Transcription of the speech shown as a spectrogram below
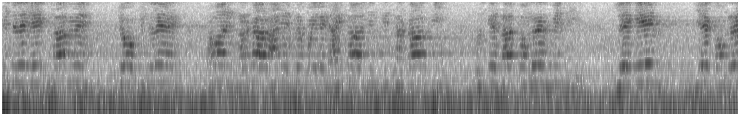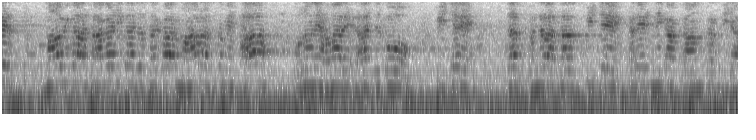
पिछले एक साल में, जो पिछले हमारी सरकार आने से पहले ढाई साल जिनकी सरकार थी, उसके साथ कांग्रेस भी थी। लेकिन ये कांग्रेस महाविकास आघाड़ी का जो सरकार महाराष्ट्र में था, उन्होंने हमारे राज्य को पीछे 10-15 साल पीछे खदेड़ने का काम कर दिया।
